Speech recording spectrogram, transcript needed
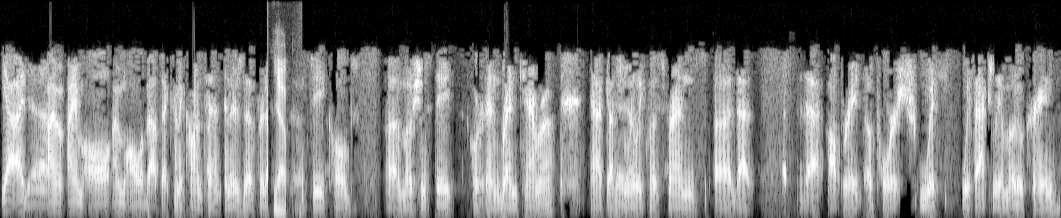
Yeah, I, I'm I am all I'm all about that kind of content. And there's a production Yep. agency called uh, Motion State or and Ren Camera, and I've got some yeah. really close friends uh, that that operate a Porsche with with actually a moto crane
